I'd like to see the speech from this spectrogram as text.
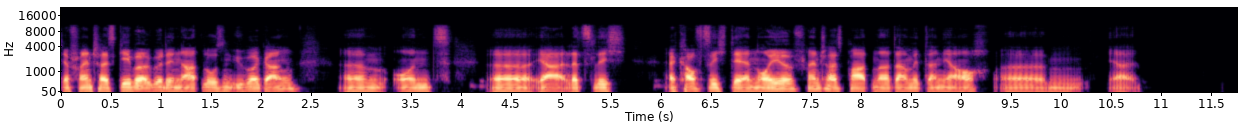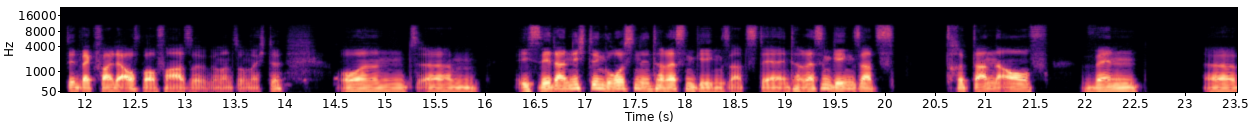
der Franchise-Geber über den nahtlosen Übergang ähm, und äh, ja, letztlich erkauft sich der neue Franchise-Partner damit dann ja auch ähm, ja, den Wegfall der Aufbauphase, wenn man so möchte. Und ähm, ich sehe da nicht den großen Interessengegensatz. Der Interessengegensatz tritt dann auf, wenn äh,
